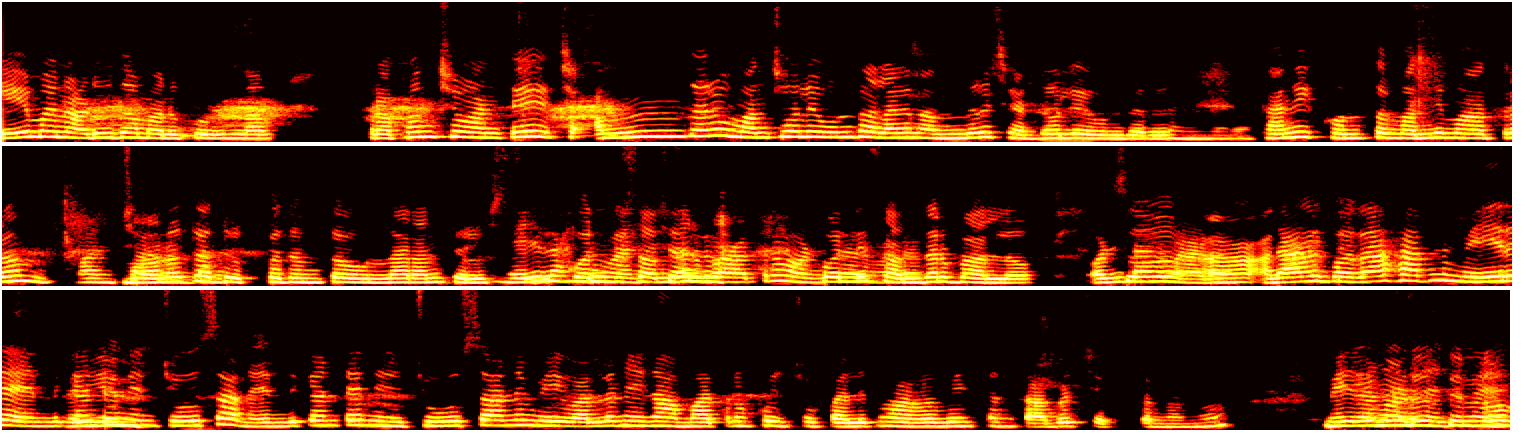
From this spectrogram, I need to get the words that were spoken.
ఏమని అడుగుదాం అనుకుంటున్నాం ప్రపంచం అంటే అందరూ మంచోలే ఉండరు అలాగే అందరూ చెడ్డోలే ఉండరు. కానీ కొంతమంది మాత్రం మానవతా. దృక్పథంతో ఉన్నారని తెలుస్తుంది. కొన్ని కొన్ని. సందర్భాల్లో. దానికి ఉదాహరణ మీరే. ఎందుకంటే. నేను చూసాను ఎందుకంటే నేను చూసాను మీ వల్ల నేను ఆ మాత్రం కొంచెం ఫలితం అనుభవించాను కాబట్టి చెప్తున్నాను. మీరు ఏం. అడుగుతున్నావు?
